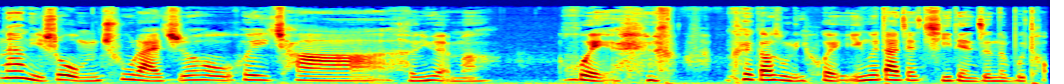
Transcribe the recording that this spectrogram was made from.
那你说我们出来之后会差很远吗？会。可以告诉你会，因为大家起点真的不同，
